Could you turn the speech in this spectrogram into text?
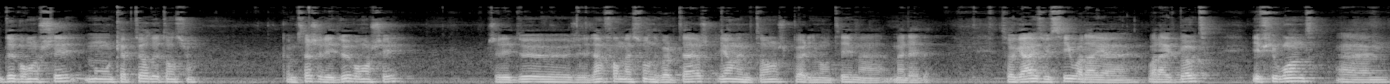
de brancher mon capteur de tension. Comme ça, j'ai les deux branchés. J'ai l'information de voltage et en même temps, je peux alimenter ma, ma LED. So guys, you see what I uh, what I've bought? If you want um,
